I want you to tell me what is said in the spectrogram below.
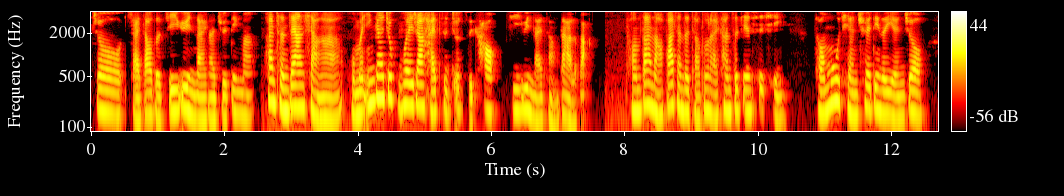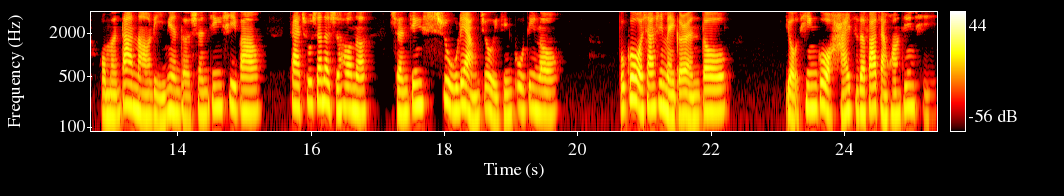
就踩到的机运来来决定吗？换成这样想啊，我们应该就不会让孩子就只靠机运来长大了吧？从大脑发展的角度来看这件事情，从目前确定的研究，我们大脑里面的神经细胞在出生的时候呢，神经数量就已经固定喽。不过我相信每个人都有听过孩子的发展黄金期，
